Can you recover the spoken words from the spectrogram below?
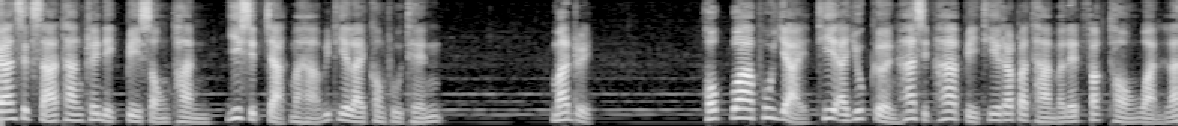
การศึกษาทางคลินิกปี 2020 จากมหาวิทยาลัยคอมพูเทนต์มาดริด พบว่าผู้ใหญ่ที่อายุเกิน 55 ปีที่รับประทานเมล็ดฟักทองวันละ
